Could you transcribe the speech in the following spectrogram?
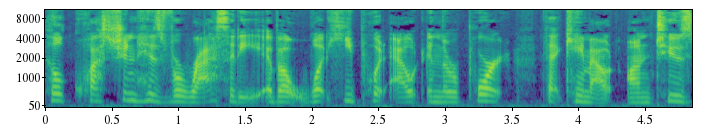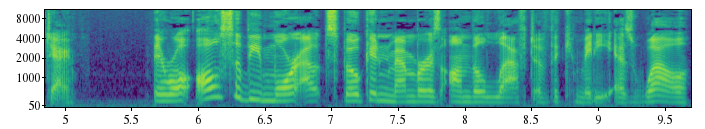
he'll question his veracity about what he put out in the report that came out on Tuesday. There will also be more outspoken members on the left of the committee as well,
